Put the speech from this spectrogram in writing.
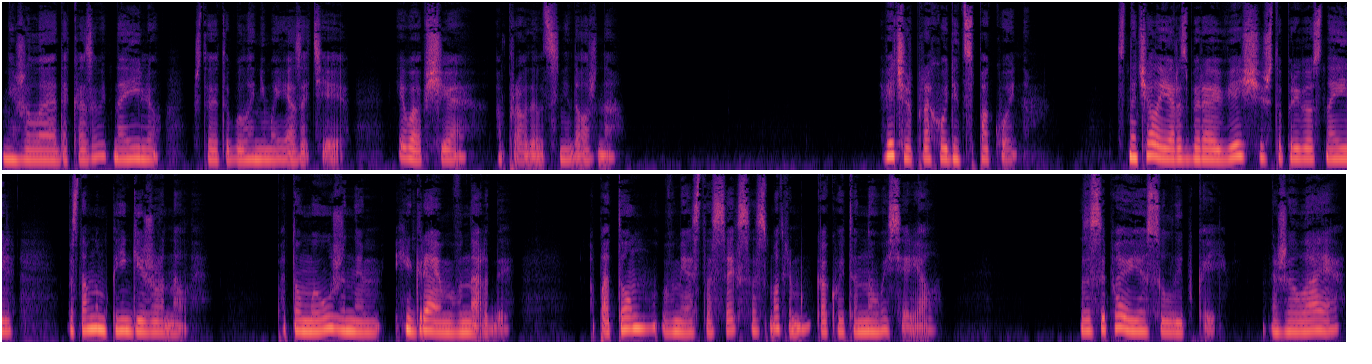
не желая доказывать Наилю, что это была не моя затея, и вообще оправдываться не должна. Вечер проходит спокойно. Сначала я разбираю вещи, что привез Наиль, в основном книги и журналы. Потом мы ужинаем и играем в нарды. А потом вместо секса смотрим какой-то новый сериал. Засыпаю я с улыбкой, желая,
